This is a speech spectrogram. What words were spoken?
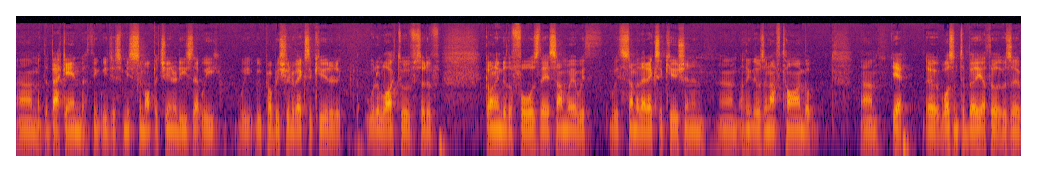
um, at the back end. I think we just missed some opportunities that we, we, we probably should have executed. Would have liked to have sort of gone into the fours there somewhere with, with some of that execution, and um, I think there was enough time. But um, yeah, it wasn't to be. I thought it was a,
